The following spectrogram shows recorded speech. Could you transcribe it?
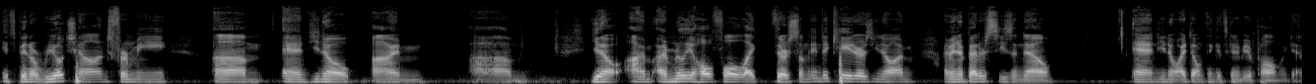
It's been a real challenge for me. Um, and you know, I'm, um, you know, I'm, I'm really hopeful. Like there's some indicators, you know, I'm, I'm in a better season now. And, you know, I don't think it's going to be a problem again.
